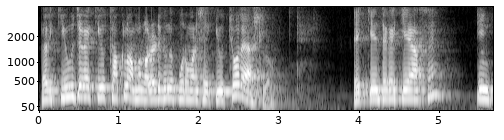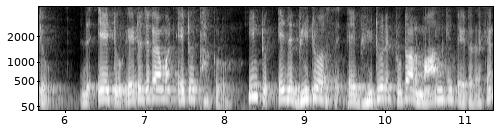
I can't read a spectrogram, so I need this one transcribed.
তাহলে কিউ জায়গায় কিউ থাকল, আমার অলরেডি কিন্তু পুরো মানে সেই কিউ চলে আসলো। এই কে জায়গায় কে আছে ইন্টু যে এ টু এ টু জায়গায় আমার এ টু থাকল। কিন্তু এই যে ভিটু আছে, এই ভি টুর টোটাল মান কিন্তু এটা দেখেন,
